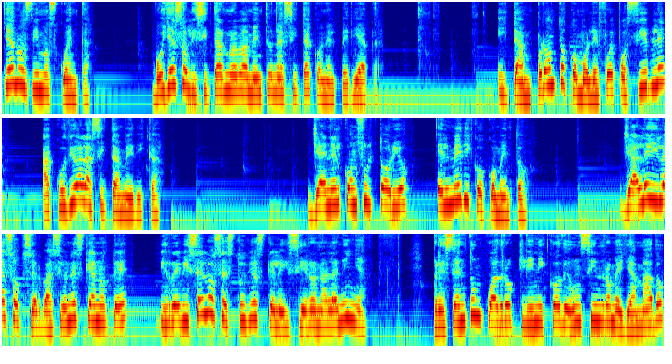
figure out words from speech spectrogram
ya nos dimos cuenta. Voy a solicitar nuevamente una cita con el pediatra. Y tan pronto como le fue posible, acudió a la cita médica. Ya en el consultorio, el médico comentó, ya leí las observaciones que anoté y revisé los estudios que le hicieron a la niña. presenta un cuadro clínico de un síndrome llamado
